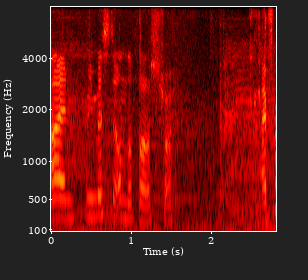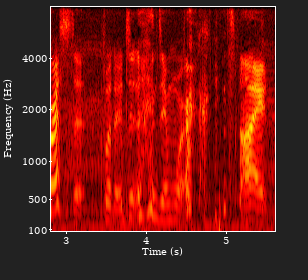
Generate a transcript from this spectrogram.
Fine, we missed it on the first try. I pressed it, but it, it didn't work. it's fine.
